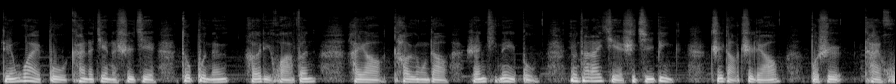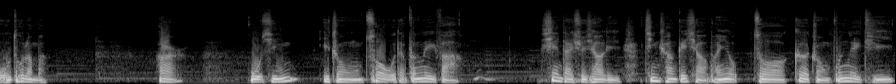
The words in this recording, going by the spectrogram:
连外部看得见的世界都不能合理划分，还要套用到人体内部，用它来解释疾病、指导治疗，不是太糊涂了吗？二、五行一种错误的分类法。现代学校里经常给小朋友做各种分类题，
